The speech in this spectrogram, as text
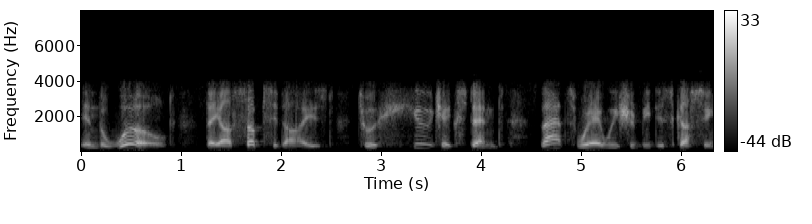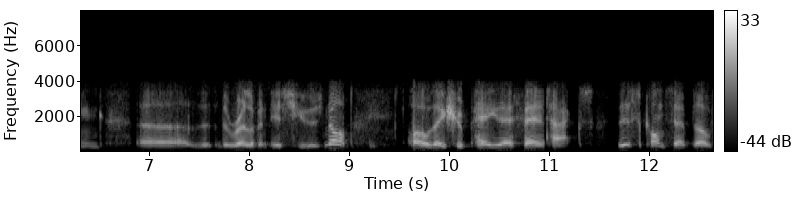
in the world, they are subsidized to a huge extent. That's where we should be discussing uh, the, the, relevant issues, not, oh, they should pay their fair tax. This concept of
